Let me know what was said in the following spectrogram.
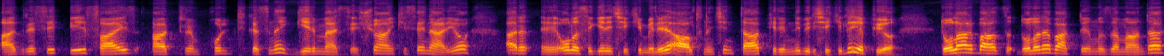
agresif bir faiz artırım politikasına girmezse şu anki senaryo ara, e, olası geri çekilmeleri altın için daha primli bir şekilde yapıyor. Dolar bazı dolara baktığımız zaman da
